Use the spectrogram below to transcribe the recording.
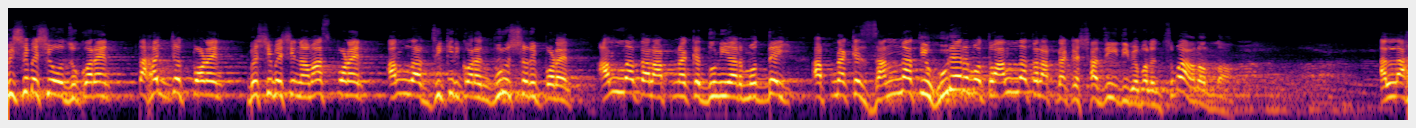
বেশি বেশি অজু করেন তাহাজ্জত পড়েন, বেশি বেশি নামাজ পড়েন আল্লাহর জিকির করেন দুরুজ শরীফ পড়েন, আল্লাহ তালা আপনাকে দুনিয়ার মধ্যেই আপনাকে জান্নাতি হুরের মতো আল্লাহ তালা আপনাকে সাজিয়ে দিবে বলেন সুবাহ আল্লাহ আল্লাহ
